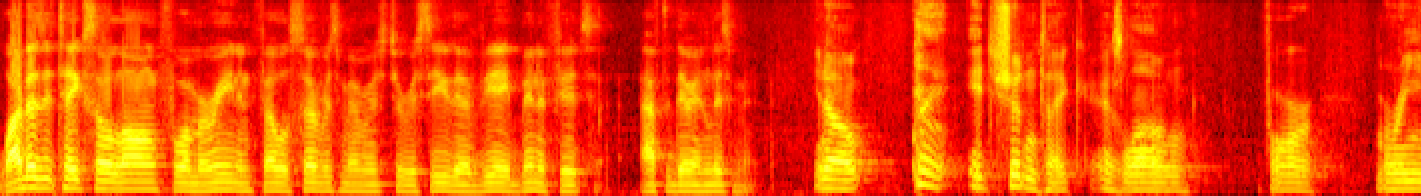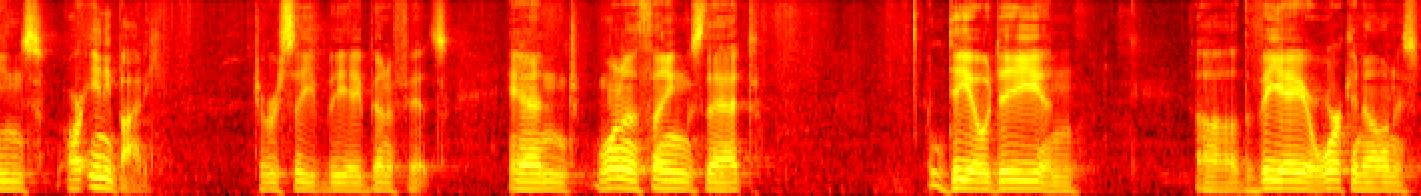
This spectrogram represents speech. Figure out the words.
Why does it take so long for Marine and fellow service members to receive their VA benefits after their enlistment? You know, it shouldn't take as long for Marines or anybody to receive VA benefits. And one of the things that DOD and uh, the VA are working on is,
